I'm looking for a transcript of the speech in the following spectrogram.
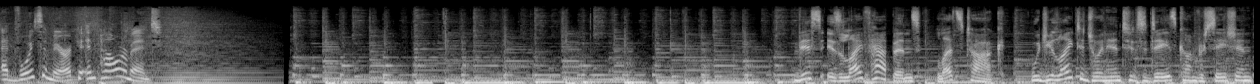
at Voice America Empowerment. This is Life Happens, Let's Talk. Would you like to join into today's conversation?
